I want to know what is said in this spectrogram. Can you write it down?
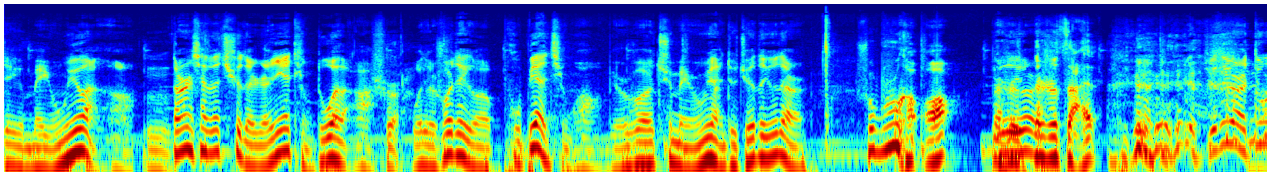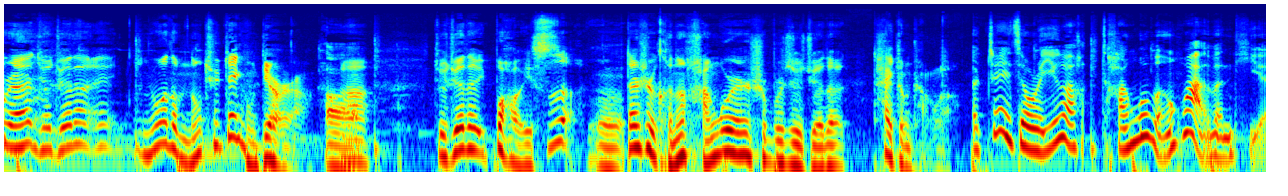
这个美容院啊，嗯当然现在去的人也挺多的啊。是我就说这个普遍情况，比如说去美容院就觉得有点儿说不出口，那是觉得有点那是咱 觉得有点丢人，就觉得哎，你说我怎么能去这种地儿啊？啊啊，就觉得不好意思。嗯但是可能韩国人是不是就觉得太正常了？呃，这就是一个韩国文化的问题。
